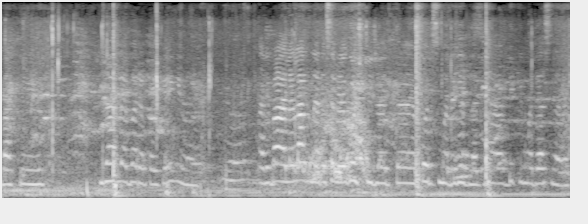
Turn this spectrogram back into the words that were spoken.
बाकी झालं बऱ्यापैकी. की नाही आणि बाळाला लागणाऱ्या सगळ्या गोष्टी ज्या आहेत त्या या पर्समध्ये घेतल्या त्या डिकीमध्ये असणार आहेत.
